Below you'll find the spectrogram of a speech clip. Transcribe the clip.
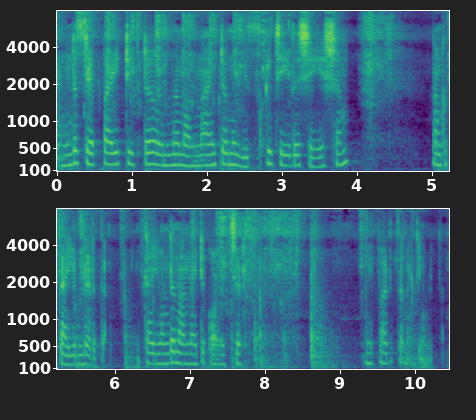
രണ്ട് സ്റ്റെപ്പായിട്ടിട്ട് ഒന്ന് നന്നായിട്ടൊന്ന് വിസ്ക് ചെയ്ത ശേഷം നമുക്ക് കൈ കൊണ്ട് എടുക്കാം. കൈ കൊണ്ട് നന്നായിട്ട് കുഴച്ചെടുക്കാം. ഇനിയിപ്പോൾ അടുത്ത മൈദ കിട്ടാം.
